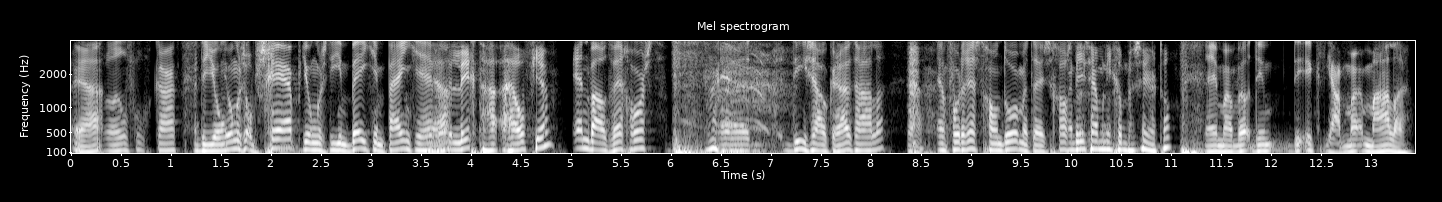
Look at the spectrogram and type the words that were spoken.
Ja. Ja. Een heel vroege kaart. De jong... Jongens op scherp, jongens die een beetje een pijntje hebben. De licht helftje. En Wout Weghorst. Eh, die zou ik eruit halen. En voor de rest gewoon door met deze Maar gasten. die is helemaal niet geblesseerd, toch? Nee, maar wel, die, die, ik, ja, maar Malen.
